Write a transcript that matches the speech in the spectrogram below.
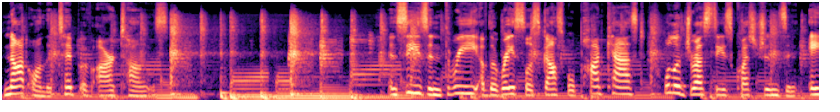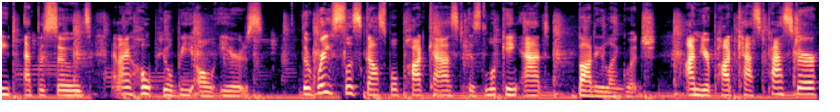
not on the tip of our tongues? In season three of the Raceless Gospel podcast, we'll address these questions in eight episodes, and I hope you'll be all ears. The Raceless Gospel podcast is looking at body language. I'm your podcast pastor,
